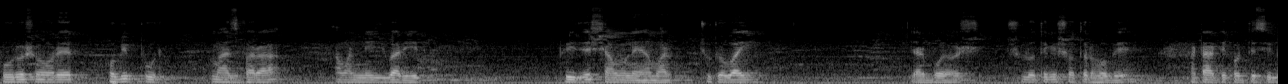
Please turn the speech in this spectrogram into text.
পৌর শহরের হবিবপুর মাঝভাড়া আমার নিজ বাড়ির ফ্রিজের সামনে আমার ছোটো ভাই, যার বয়স ষোলো থেকে সতেরো হবে, হাঁটাহাঁটি করতেছিল।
